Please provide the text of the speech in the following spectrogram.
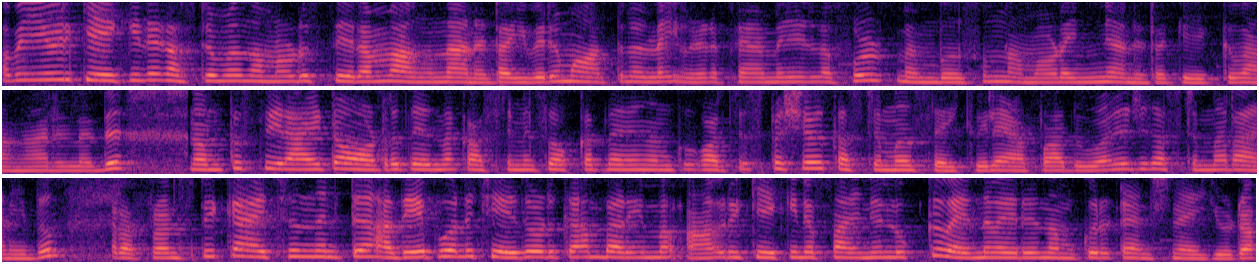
അപ്പോൾ ഈ ഒരു കേക്കിന്റെ കസ്റ്റമർ നമ്മളോട് സ്ഥിരം വാങ്ങുന്നതാണ് കേട്ടോ ഇവർ മാത്രമല്ല ഇവരുടെ ഫാമിലിയിലുള്ള ഫുൾ മെമ്പേഴ്സും നമ്മളോട് തന്നെയാണ് കേട്ടോ കേക്ക് വാങ്ങാറുള്ളത്. നമുക്ക് സ്ഥിരമായിട്ട് ഓർഡർ തരുന്ന കസ്റ്റമേഴ്സും ഒക്കെ തന്നെ നമുക്ക് കുറച്ച് സ്പെഷ്യൽ കസ്റ്റമേഴ്സ് ആയിരിക്കും അല്ലേ അപ്പോൾ അതുപോലെ ഒരു കസ്റ്റമറാണ് ഇതും. റെഫറൻസ് പിക്ക് അയച്ചു തന്നിട്ട് അതേപോലെ ചെയ്ത് കൊടുക്കാൻ പറയുമ്പോൾ ആ ഒരു കേക്കിന്റെ ഫൈനൽ ലുക്ക് വരുന്ന വരെ നമുക്കൊരു ടെൻഷൻ ആയിരിക്കും കേട്ടോ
